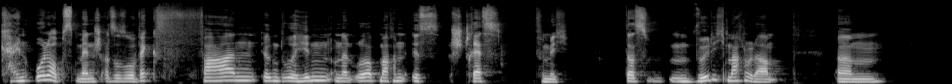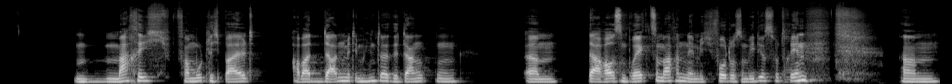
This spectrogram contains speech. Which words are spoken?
kein Urlaubsmensch. Also so wegfahren, irgendwo hin und dann Urlaub machen, ist Stress für mich das würde ich machen oder ähm, mache ich vermutlich bald, aber dann mit dem Hintergedanken, ähm, daraus ein Projekt zu machen, nämlich Fotos und Videos zu drehen. ähm,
